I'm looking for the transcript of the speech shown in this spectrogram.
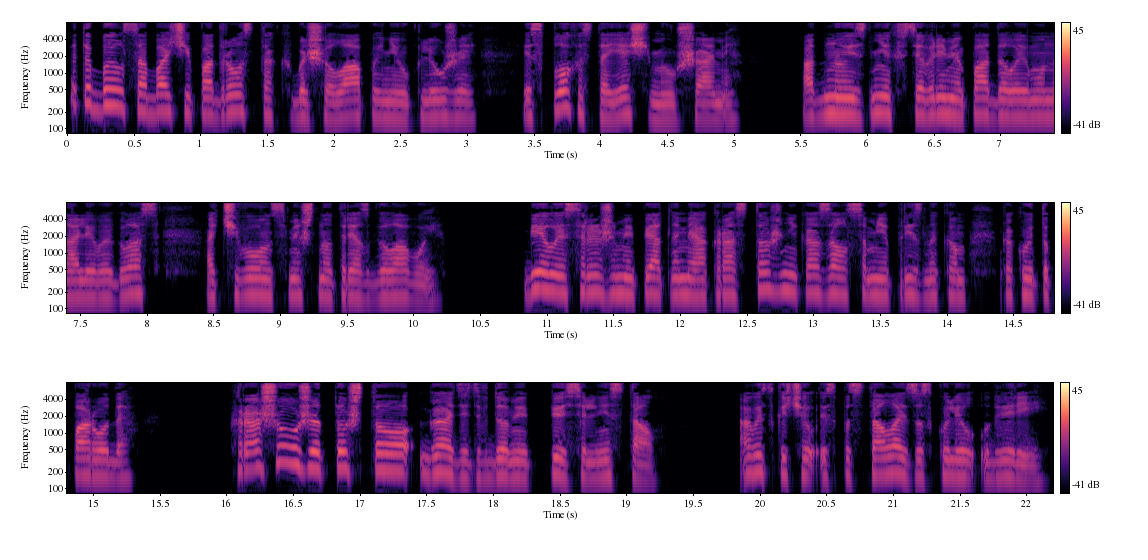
Это был собачий подросток, большелапый, неуклюжий и с плохо стоящими ушами. Одно из них все время падало ему на левый глаз, отчего он смешно тряс головой. Белый с рыжими пятнами окрас тоже не казался мне признаком какой-то породы. Хорошо уже то, что гадить в доме пёсель не стал, а выскочил из-под стола и заскулил у дверей.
